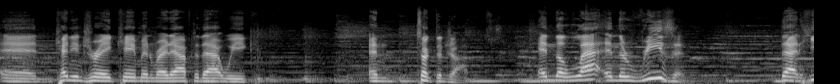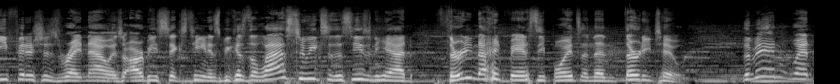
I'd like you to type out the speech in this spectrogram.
and Kenyon Drake came in right after that week and took the job. And the la- and the reason that he finishes right now as RB16 is because the last two weeks of the season he had 39 fantasy points and then 32. The man went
